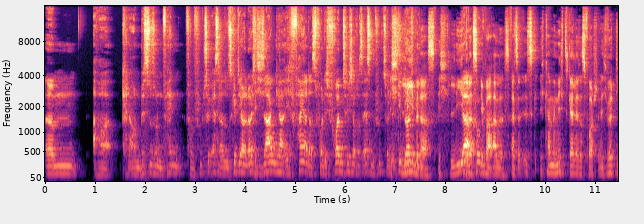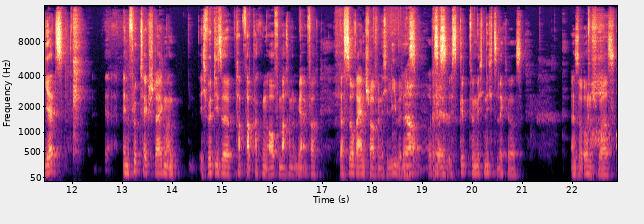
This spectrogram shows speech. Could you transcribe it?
Ähm, aber keine Ahnung, bist du so ein Fan von Flugzeugessen? Also es gibt ja Leute, die sagen, ja, ich feiere das voll, ich freue mich richtig auf das Essen im Flugzeug. Ich liebe Leute, das. Ich liebe ja, das guck. über alles. Also es, ich kann mir nichts Geileres vorstellen. Ich würde jetzt in ein Flugzeug steigen und ich würde diese Pappverpackung aufmachen und mir einfach das so reinschaufeln. Ich liebe das. Ja, okay. das ist, es gibt für mich nichts Leckeres. Also ohne Spaß. Oh,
